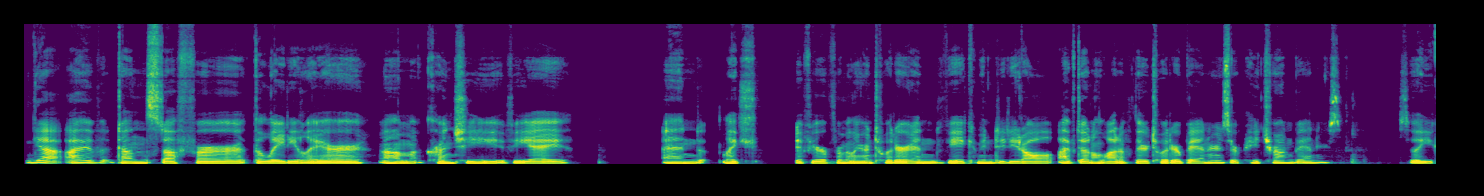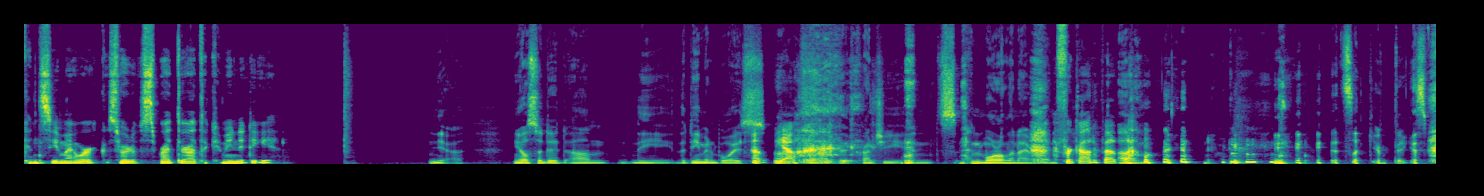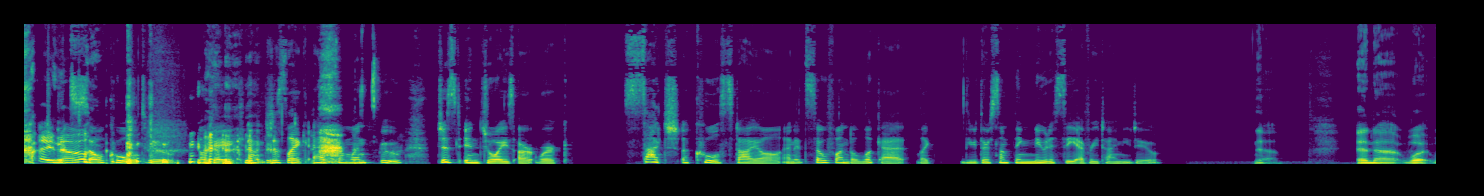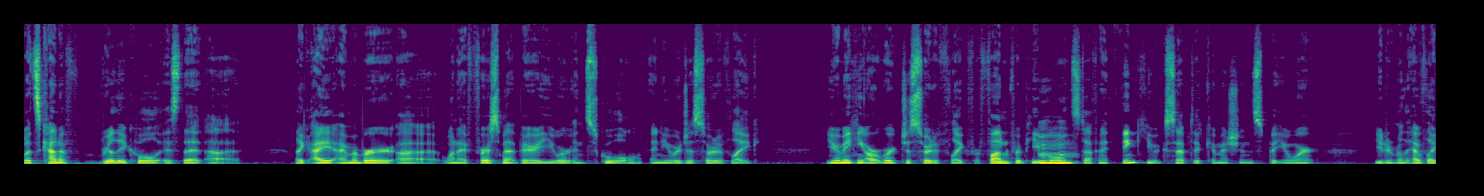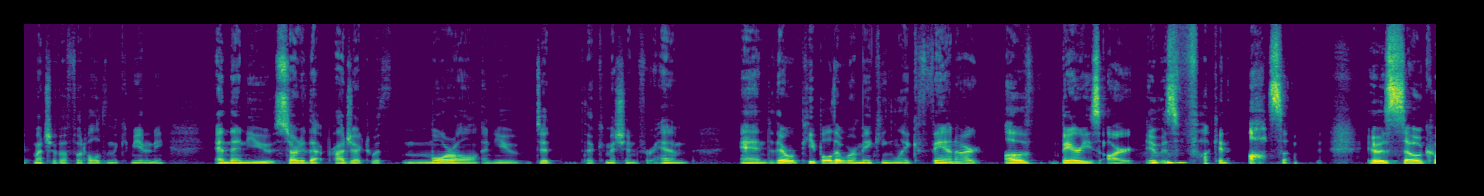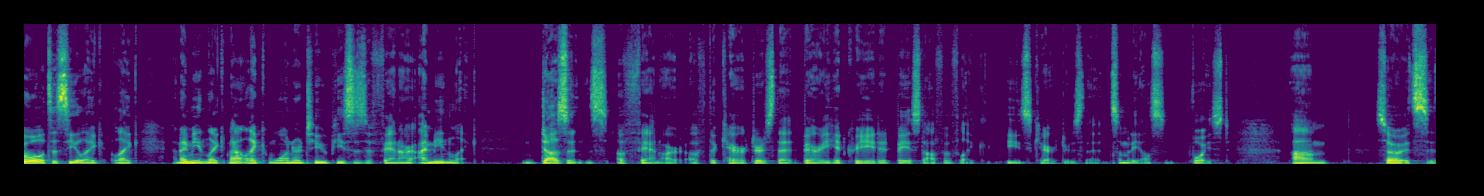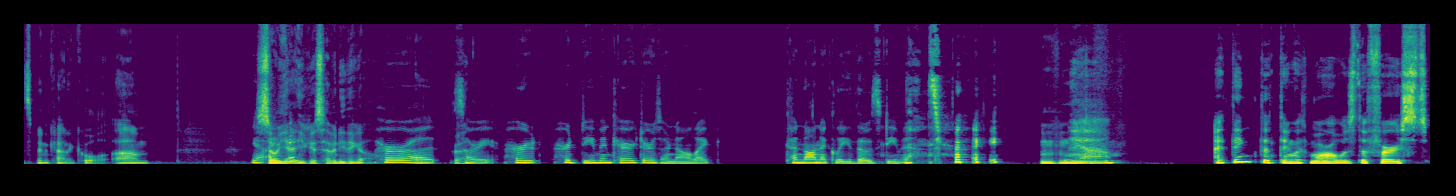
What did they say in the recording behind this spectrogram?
Yeah, I've done stuff for the Lady Layer, um, Crunchy VA, and like if you're familiar on Twitter and VA community at all, I've done a lot of their Twitter banners or Patreon banners, so you can see my work sort of spread throughout the community. Yeah. You also did um, the the Demon Boys, Oh, yeah. uh, collab that Crunchy and and Moral and I I forgot about that. Um, one. it's like your biggest. I know. It's so cool too. Okay, can- just like as someone who just enjoys artwork, such a cool style, and it's so fun to look at. Like you, there's something new to see every time you do. Yeah, and uh, what what's kind of really cool is that uh, like I I remember uh, when I first met Barry, you were in school and you were just sort of like you were making artwork just sort of like for fun for people and Mhm. stuff. And I think you accepted commissions, but you weren't you didn't really have like much of a foothold in the community. And then you started that project with Moral and you did the commission for him. And there were people that were making like fan art of Barry's art. It was fucking awesome. It was so cool to see like like and I mean like not like one or two pieces of fan art. I mean like dozens of fan art of the characters that Barry had created based off of like these characters that somebody else voiced. Um, so it's it's been kind of cool. Um, Yeah. so I yeah, you guys have anything else? her Oh, uh go ahead. sorry, her her demon characters are now like canonically those demons, right? Mm-hmm. Yeah. I think the thing with Moral was the first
